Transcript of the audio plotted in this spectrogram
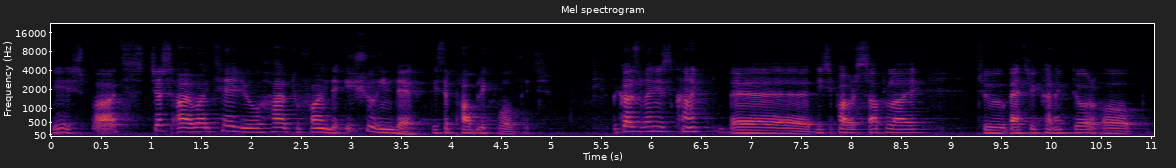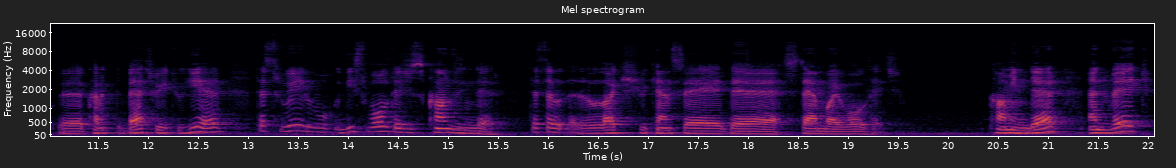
this but just I want to tell you how to find the issue in there. This is a public voltage. Because when it's connect uh, DC power supply to battery connector or uh, connect the battery to here that's real this voltage comes in there. That's a, like you can say the standby voltage. Come in there and wait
